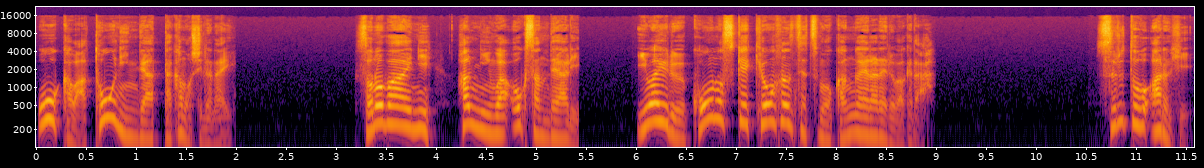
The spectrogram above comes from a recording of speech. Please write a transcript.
大川当人であったかもしれない。その場合に犯人は奥さんでありいわゆる幸之助共犯説も考えられるわけだ。するとある日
